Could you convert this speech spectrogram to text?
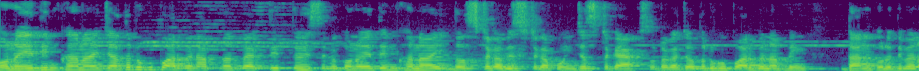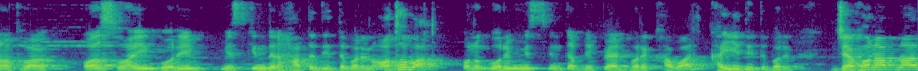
কোনো এতিমখানায় যতটুকু পারবেন আপনার ব্যক্তিত্ব হিসেবে কোনো এতিমখানায় দশ টাকা, বিশ টাকা, পঞ্চাশ টাকা, একশো টাকা যতটুকু পারবেন আপনি দান করে দেবেন অথবা অসহায়, গরিব মিসকিনদের হাতে দিতে পারেন অথবা কোনো গরিব মিসকিনকে আপনি পেট ভরে খাবার খাইয়ে দিতে পারেন। যখন আপনার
